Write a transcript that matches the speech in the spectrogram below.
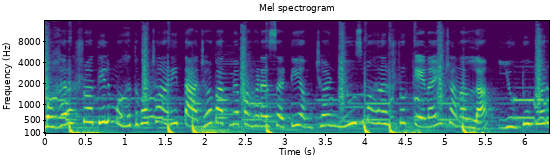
महाराष्ट्रातील महत्त्वाच्या आणि ताज्या बातम्या पाहण्यासाठी आमच्या न्यूज महाराष्ट्र केनाई चॅनलला यूट्यूबवर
